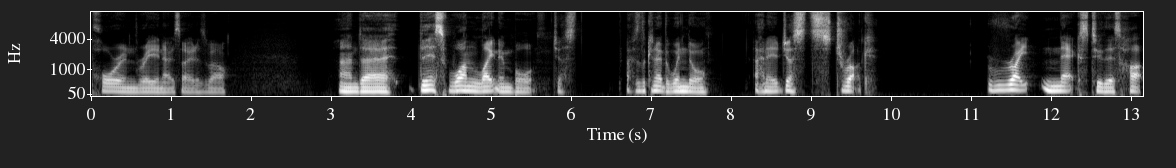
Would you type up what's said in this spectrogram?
pouring rain outside as well. And uh, this one lightning bolt just, I was looking out the window and it just struck right next to this hut.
